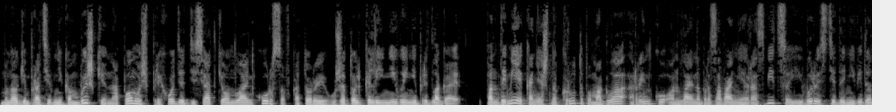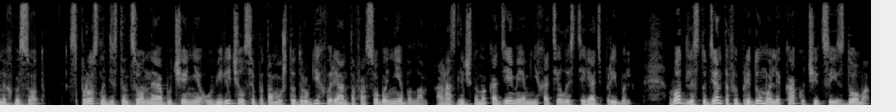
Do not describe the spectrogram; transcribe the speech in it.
Многим противникам вышки на помощь приходят десятки онлайн-курсов, которые уже только ленивый не предлагает. Пандемия, конечно, круто помогла рынку онлайн-образования развиться и вырасти до невиданных высот. Спрос на дистанционное обучение увеличился, потому что других вариантов особо не было, а различным академиям не хотелось терять прибыль. Вот для студентов и придумали, как учиться из дома.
